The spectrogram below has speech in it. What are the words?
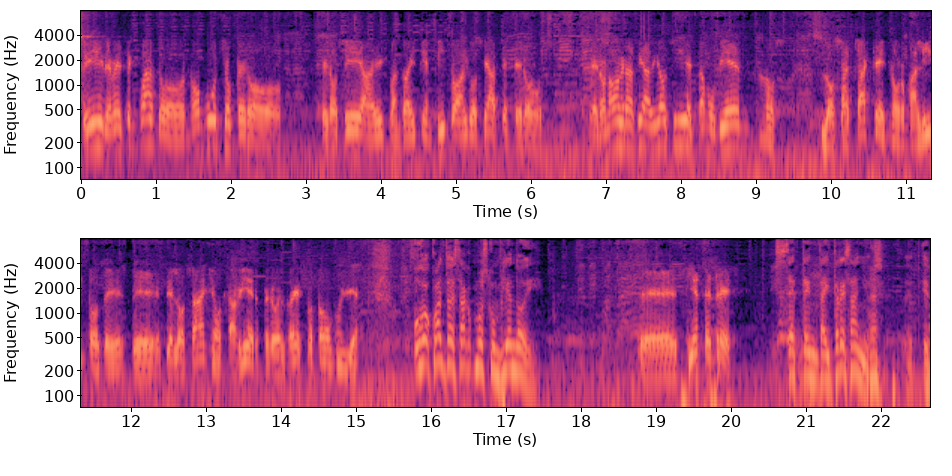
Sí, de vez en cuando, no mucho, pero pero sí, ahí cuando hay tiempito algo se hace, pero pero no, gracias a Dios sí estamos bien, los los achaques normalitos de, de, de los años, Javier, pero el resto todo muy bien. Hugo, ¿cuánto estamos cumpliendo hoy? Eh, 7-3. 73 años. Eh, eh,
